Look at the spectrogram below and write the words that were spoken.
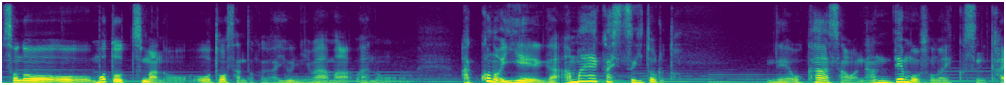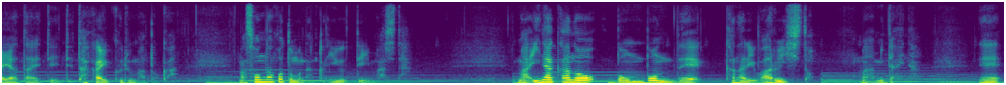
その元妻のお父さんとかが言うにはまああのあっこの家が甘やかしすぎとると。でお母さんは何でもその X に買い与えていて高い車とか、まあ、そんなこともなんか言うていました。まあ、田舎のボンボンでかなり悪い人、まあ、みたいな。で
